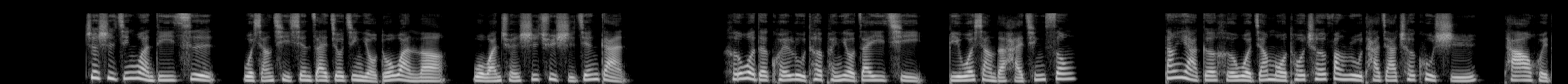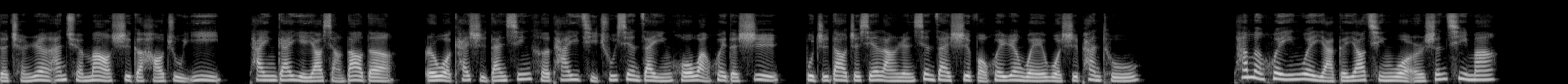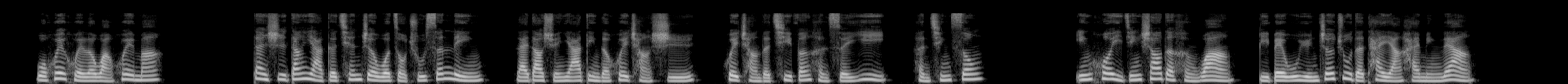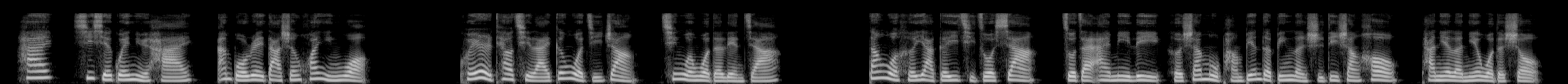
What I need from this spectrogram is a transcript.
这是今晚第一次，我想起现在究竟有多晚了。我完全失去时间感。和我的奎鲁特朋友在一起，比我想的还轻松。当雅各和我将摩托车放入他家车库时，他懊悔地承认安全帽是个好主意，他应该也要想到的。而我开始担心和他一起出现在萤火晚会的事，不知道这些狼人现在是否会认为我是叛徒？他们会因为雅各邀请我而生气吗？我会毁了晚会吗？但是当雅各牵着我走出森林，来到悬崖顶的会场时，会场的气氛很随意，很轻松。萤火已经烧得很旺，比被乌云遮住的太阳还明亮。嗨，吸血鬼女孩！安博瑞大声欢迎我。奎尔跳起来跟我击掌，亲吻我的脸颊。当我和雅各一起坐下，坐在艾蜜莉和山姆旁边的冰冷石地上后，他捏了捏我的手。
